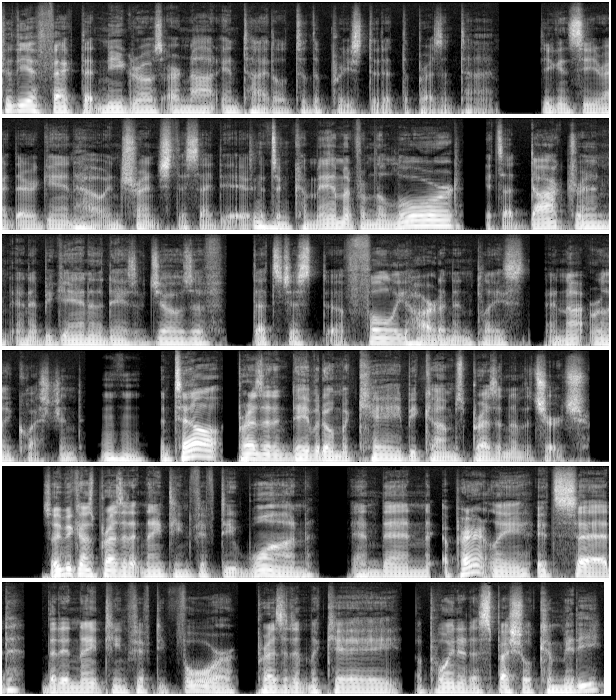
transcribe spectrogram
to the effect that Negroes are not entitled to the priesthood at the present time. You can see right there again how entrenched this idea. Is it's a Mhm. commandment from the Lord, it's a doctrine, and it began in the days of Joseph. That's just uh, fully hardened in place and not really questioned Mm-hmm. until President David O. McKay becomes president of the church. So he becomes president in 1951. And then apparently it's said that in 1954, President McKay appointed a special committee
